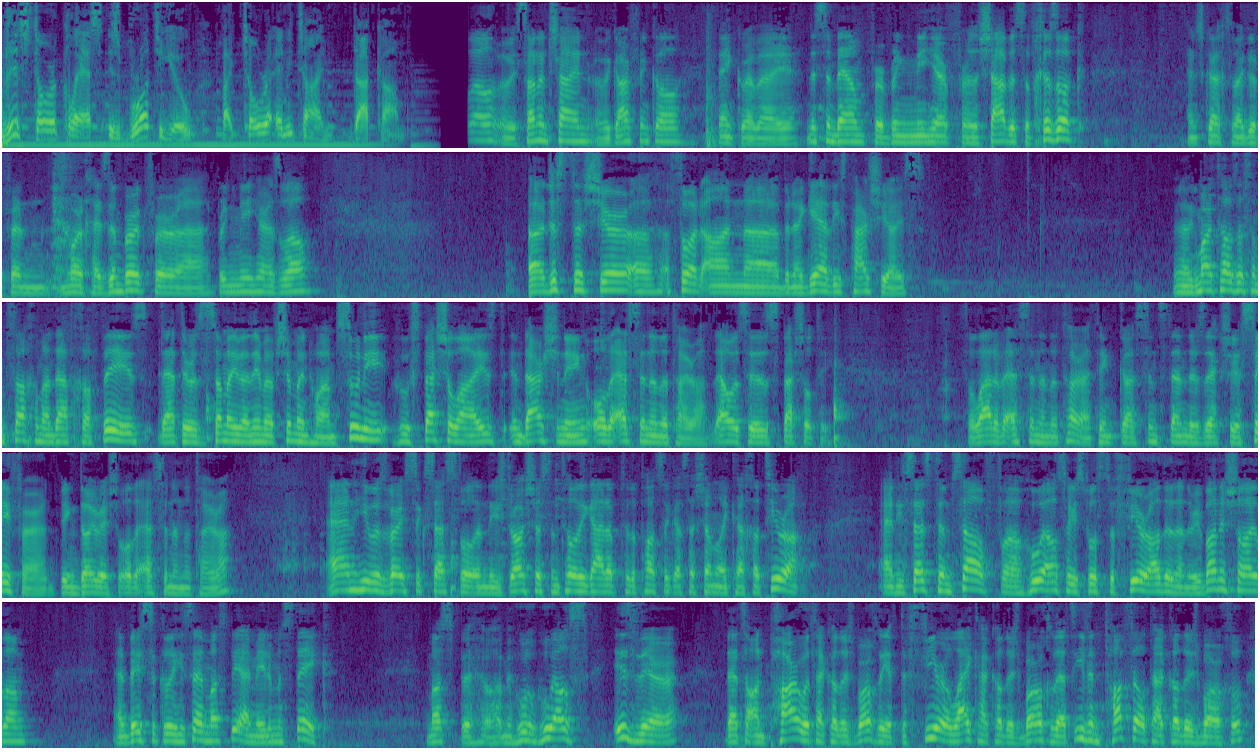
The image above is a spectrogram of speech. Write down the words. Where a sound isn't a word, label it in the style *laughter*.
This Torah class is brought to you by TorahAnytime.com. Hello, Rabbi Sonnenschein, Rabbi Garfinkel. Thank Rabbi Nissenbaum for bringing me here for the Shabbos of Chizuk. And shkoyach to my good friend Mordechai Zimberg for uh, bringing me here as well. Uh, just to share a, a thought on uh, Benagea, these parshiyos. You know, the Gemara tells us from Sachem and Daf Chaf Beis that there was somebody by the name of Shimon Hoamsuni who specialized in darshaning all the Essen and the Torah. That was his specialty. It's a lot of Essen and the Torah. I think uh, since then there's actually a Sefer being doirish all the Essen and the Torah. And he was very successful in these drashas until he got up to the pasuk as Hashem lekechatira. And he says to himself, uh, "Who else are you supposed to fear other than the Ribbanish Shalom?" And basically, he said, "Must be I made a mistake. Must be. I mean, who, who else is there that's on par with Hakadosh Baruch Hu? You have to fear like Hakadosh Baruch Hu. That's even tafel to Hakadosh Baruch Hu."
